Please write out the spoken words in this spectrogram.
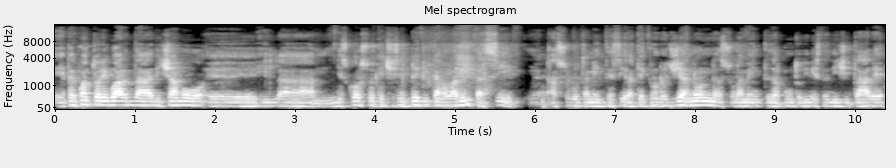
E per quanto riguarda diciamo, eh, il, il, discorso che ci semplificano la vita, sì, eh, assolutamente sì, la tecnologia non solamente dal punto di vista digitale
